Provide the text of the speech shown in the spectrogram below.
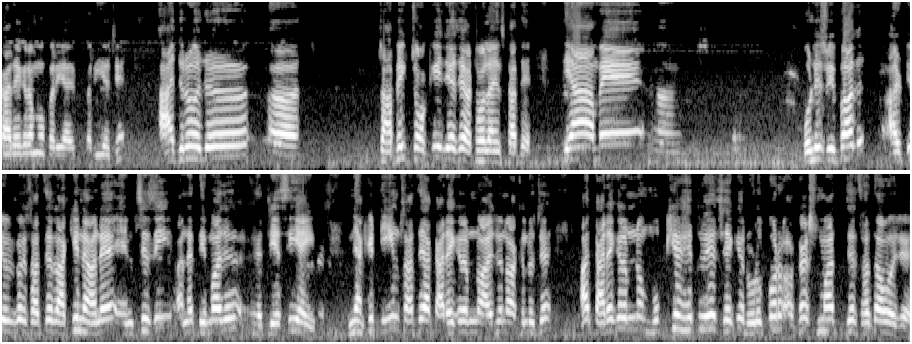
કાર્યક્રમો કર્યા, કરીએ છીએ. આજરોજ ટ્રાફિક ચોકી જે છે અઠો લાઇન્સ ખાતે, ત્યાં અમે પોલીસ વિભાગ, આરટીઓ વિભાગ સાથે રાખીને અને એનસીસી અને તેમજ જેસીઆઈ ની આખી ટીમ સાથે આ કાર્યક્રમનું આયોજન રાખેલું છે. આ કાર્યક્રમનો મુખ્ય હેતુ એ છે કે રોડ પર અકસ્માત જે થતા હોય છે,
